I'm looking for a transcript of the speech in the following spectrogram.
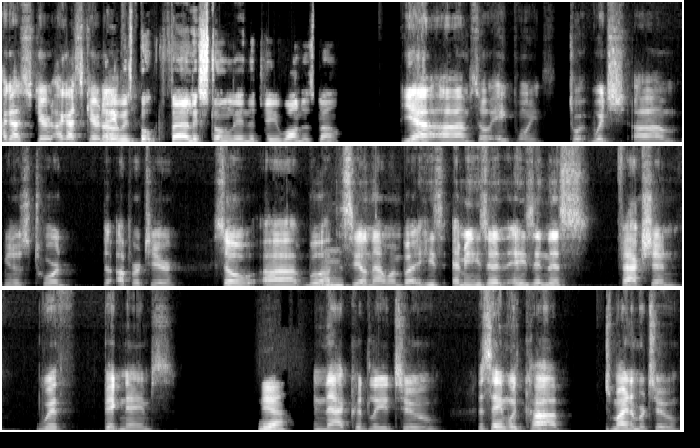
I got scared. I got scared. And off. he was booked fairly strongly in the G1 as well. Yeah. Um. So eight points, which um, you know, is toward the upper tier. So uh, we'll have mm. to see on that one. But he's, I mean, he's in he's in this faction with big names. Yeah, and that could lead to the same with Cobb. Who's my number two.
